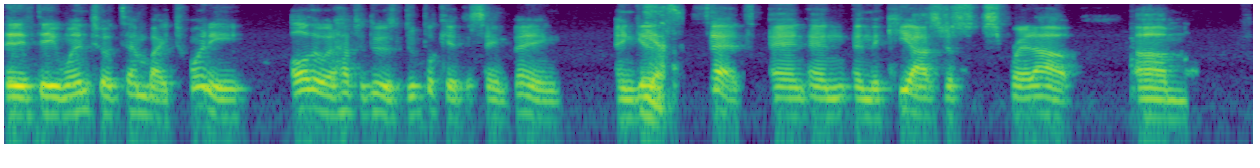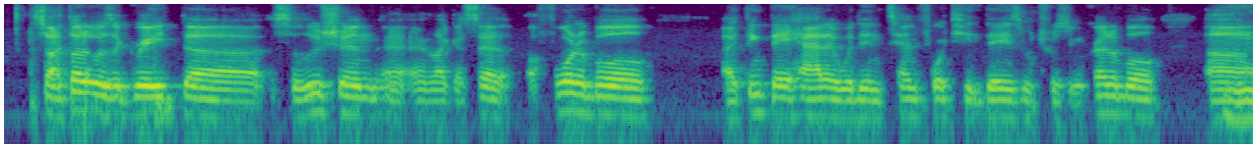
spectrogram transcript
that if they went to a 10 by 20, all they would have to do is duplicate the same thing and get yes. it set and, and, and the kiosk just spread out. Um, so I thought it was a great uh, solution. And, and, like I said, affordable. I think they had it within 10, 14 days, which was incredible. Um, mm-hmm.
